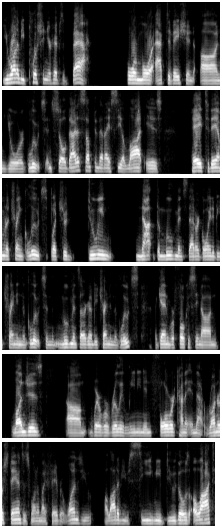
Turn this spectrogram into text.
You want to be pushing your hips back for more activation on your glutes. And so that is something that I see a lot is hey, today I'm going to train glutes, but you're doing not the movements that are going to be training the glutes and the movements that are going to be training the glutes. Again, we're focusing on lunges, um, where we're really leaning in forward, kind of in that runner stance. It's one of my favorite ones. You, a lot of you see me do those a lot,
